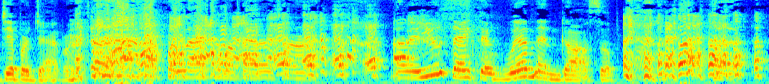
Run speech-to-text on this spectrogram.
jibber jabber, for lack of a better term. I mean, you think that women gossip, but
